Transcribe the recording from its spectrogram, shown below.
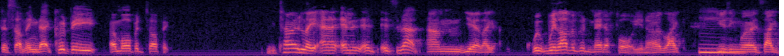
to something that could be a morbid topic. totally, and and it, it's about um yeah like we, we love a good metaphor, you know, like Mm. using words like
